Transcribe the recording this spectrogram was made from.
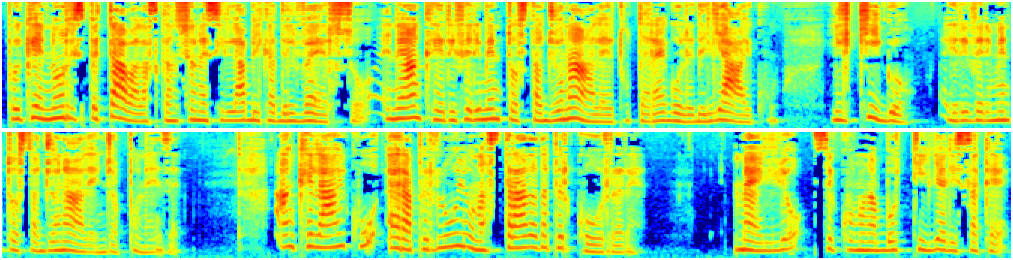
poiché non rispettava la scansione sillabica del verso e neanche il riferimento stagionale, tutte regole degli haiku. Il kigo il riferimento stagionale in giapponese. Anche l'haiku era per lui una strada da percorrere. Meglio se con una bottiglia di sake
